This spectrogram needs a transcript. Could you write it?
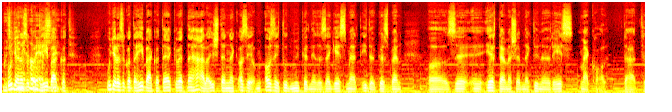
Vagy ugyanazokat a, a hibákat ugyanazokat a hibákat elkövetne, hála Istennek azért, azért tud működni ez az egész, mert időközben az értelmesebbnek tűnő rész meghal. Tehát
